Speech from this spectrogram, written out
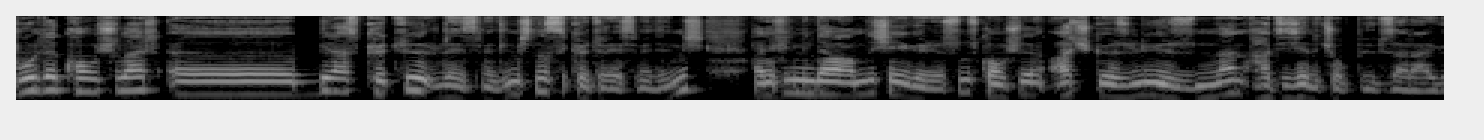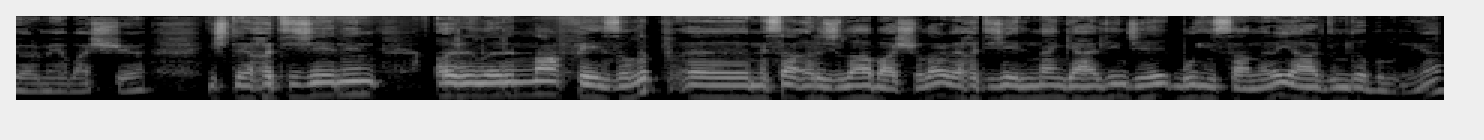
burada komşular e, biraz kötü resmedilmiş. Nasıl kötü resmedilmiş? Hani filmin devamında şey görüyorsunuz. Komşuların aç gözlülüğü yüzünden Hatice de çok büyük zarar görmeye başlıyor. İşte Hatice'nin arılarından feyz alıp e, mesela arıcılığa başlıyorlar ve Hatice elinden geldiğince bu insanlara yardımda bulunuyor.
